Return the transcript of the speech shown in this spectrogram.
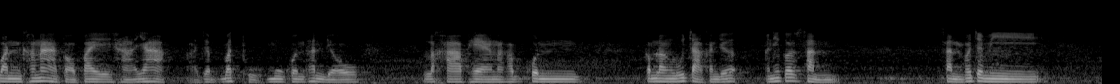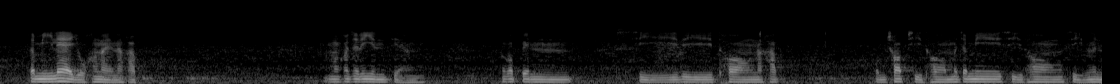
วันข้างหน้าต่อไปหายาก อาจจะวัตถุมงคลท่านเดี๋ยวราคาแพงนะครับ คนกำลังรู้จักกันเยอะ อันนี้ก็สั่น สั่นก็จะมี จะมีแร่อยู่ข้างในนะครับ มันก็จะได้ยินเสียง แล้วก็เป็นสีดีทองนะครับ ผมชอบสีทอง มันจะมีสีทองสีเงิน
